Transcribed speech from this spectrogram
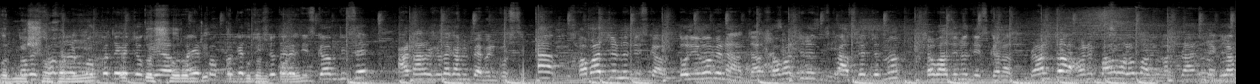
কর্মী সহ নিয়ে উক্ত শোরুমটি উদ্বোধন করেন। ডিসকাউন্ট দিচ্ছে আঠারোশো টাকা আমি পেমেন্ট করছি। সবার জন্য ডিসকাউন্ট দলীয় ভাবে না সবার জন্য আজকের জন্য সবার জন্য ডিসকাউন্ট ব্র্যান্ড তো অনেক ভালো ভালো ব্র্যান্ড দেখলাম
